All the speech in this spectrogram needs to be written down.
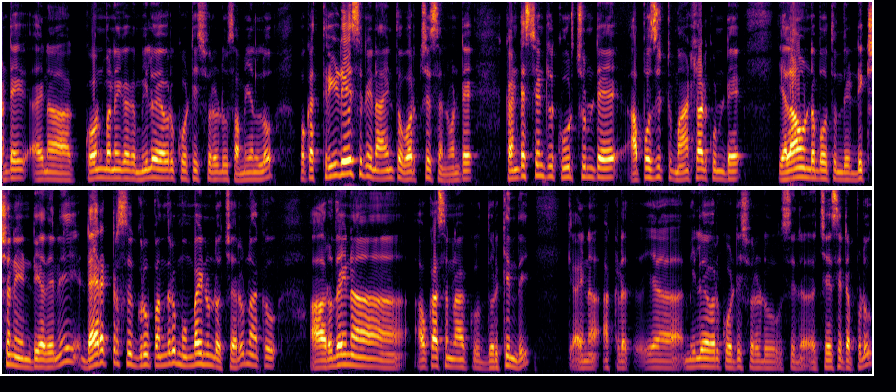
అంటే ఆయన కోన్ బనేగా మీలో ఎవరు కోటీశ్వరుడు సమయంలో ఒక త్రీ డేస్ నేను ఆయనతో వర్క్ చేశాను. అంటే కంటెస్టెంట్లు కూర్చుంటే ఆపోజిట్ మాట్లాడుకుంటే ఎలా ఉండబోతుంది డిక్షన్ ఏంటి అదని డైరెక్టర్స్ గ్రూప్ అందరూ ముంబై నుండి వచ్చారు. నాకు ఆ అరుదైన అవకాశం నాకు దొరికింది. ఆయన అక్కడ ఆ, కోటీశ్వరుడు చేసేటప్పుడు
